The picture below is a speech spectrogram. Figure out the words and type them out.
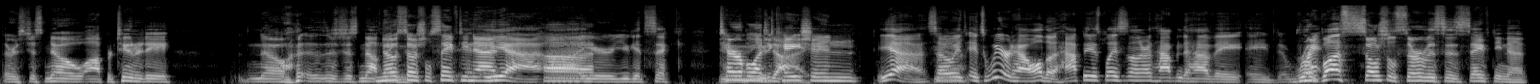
there's just no opportunity. No, there's just nothing. No social safety net. Yeah, uh, uh, you get sick. Terrible you die. education. Yeah, so Yeah. It, it's weird how all the happiest places on earth happen to have a, a robust social services safety net.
